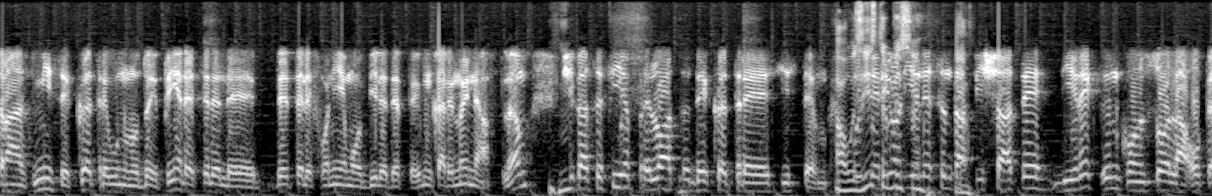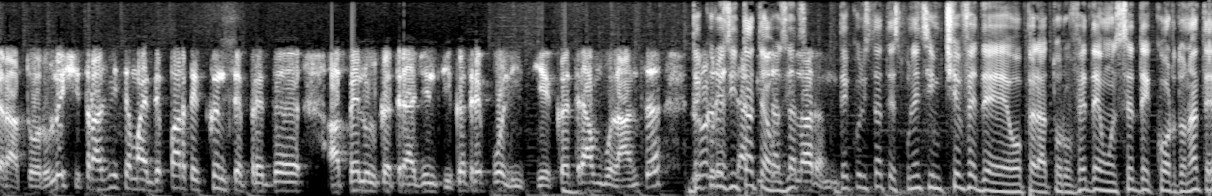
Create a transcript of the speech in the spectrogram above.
transmise către 112 prin rețelele de telefonie mobile de pe, în care noi ne aflăm și ca să fie preluată de către sistem. Auziți, Ulterior, trebuie să- ele sunt afișate direct în consola operatorului și transmise mai departe când se predă apelul către agenții, către poliție, către ambulanță. De lor le este curiozitate, afixată auziți? la rând. De curiozitate, spuneți-mi ce vede operatorul? Vede un set de coordonate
